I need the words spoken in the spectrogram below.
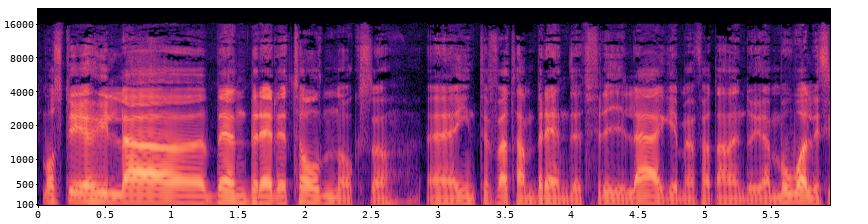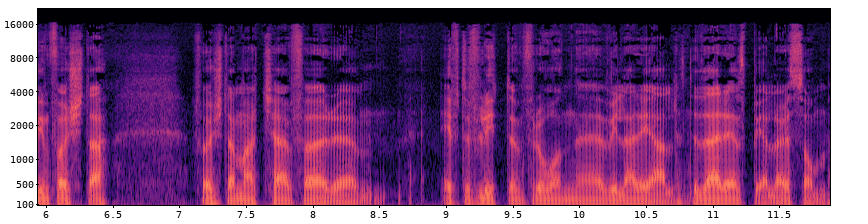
måste ju hylla Ben Brereton också, eh, inte för att han brände ett friläge men för att han ändå gör mål i sin första, första match här för eh, efter flytten från Villarreal. Det där är en spelare som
